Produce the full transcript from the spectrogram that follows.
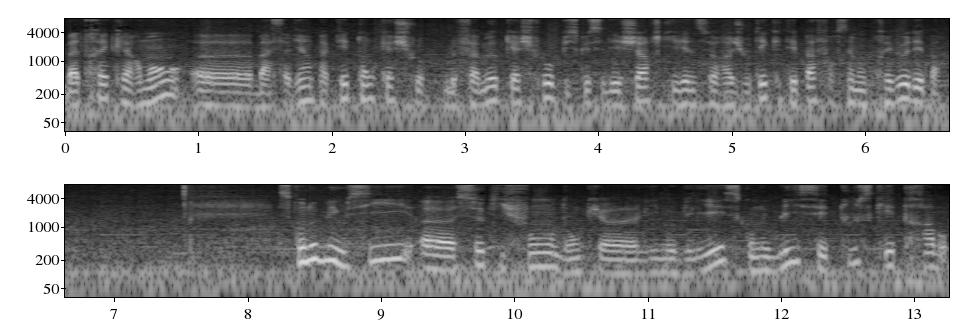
bah, très clairement, euh, bah, ça vient impacter ton cash flow, le fameux cash flow, puisque c'est des charges qui viennent se rajouter qui n'étaient pas forcément prévues au départ. Ce qu'on oublie aussi, euh, ceux qui font donc euh, l'immobilier, ce qu'on oublie, c'est tout ce qui est travaux.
